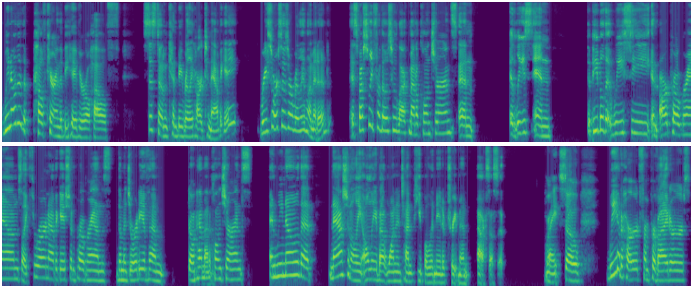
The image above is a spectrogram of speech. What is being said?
We know that the healthcare and the behavioral health system can be really hard to navigate. Resources are really limited, especially for those who lack medical insurance. And at least in the people that we see in our programs, like through our navigation programs, the majority of them don't have medical insurance. And we know that nationally, only about one in 10 people in of treatment access it. Right. So we had heard from providers,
